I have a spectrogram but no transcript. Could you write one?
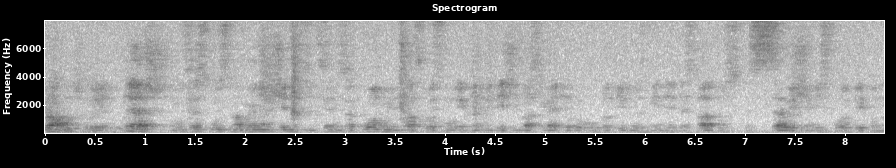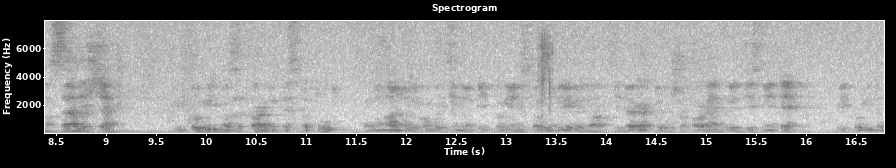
Так, е, теж у зв'язку з набранням чинності цим законом від 28 липня 2023 року потрібно змінити статус з селища міського типу на селище. Відповідно затвердити статут комунального і комерційного підприємства в новій редакції директору Шапаренко і здійснити відповідну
